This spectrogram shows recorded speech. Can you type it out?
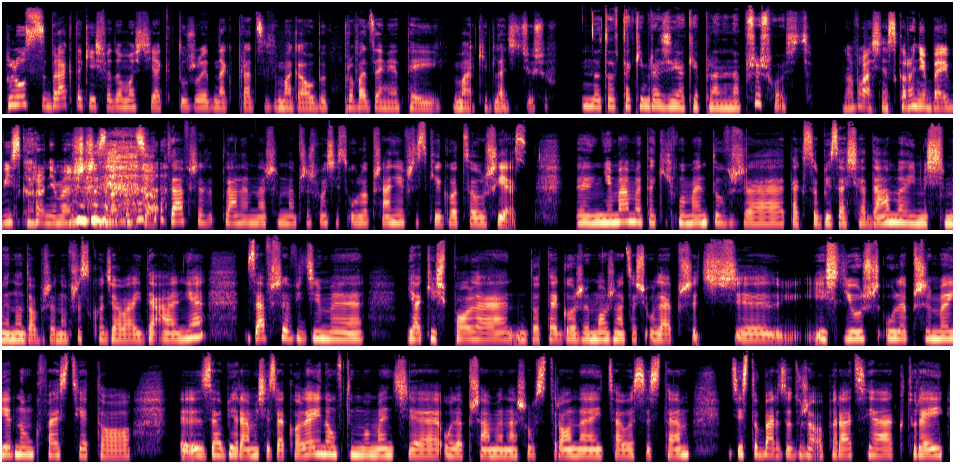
plus brak takiej świadomości, jak dużo jednak pracy wymagałoby prowadzenie tej marki dla dzidziusiów. No to w takim razie jakie plany na przyszłość? No właśnie, skoro nie baby, skoro nie mężczyzna, to co? Zawsze planem naszym na przyszłość jest ulepszanie wszystkiego, co już jest. Y, Nie mamy takich momentów, że tak sobie zasiadamy i myślimy, no dobrze, no wszystko działa idealnie. Zawsze widzimy jakieś pole do tego, że można coś ulepszyć. Y, Jeśli już ulepszymy jedną kwestię, to y, zabieramy się za kolejną. W tym momencie ulepszamy naszą stronę i cały system. Więc jest to bardzo duża operacja, której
